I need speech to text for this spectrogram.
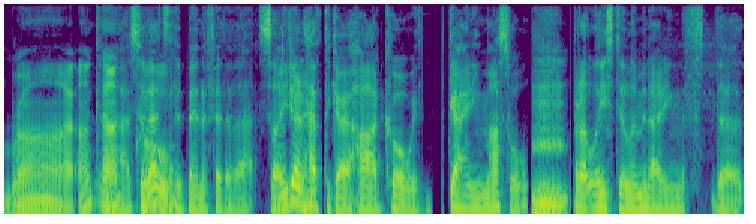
Right. Okay. Uh, so that's the benefit of that. So you don't have to go hardcore with gaining muscle, Mm. but at least eliminating the the,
